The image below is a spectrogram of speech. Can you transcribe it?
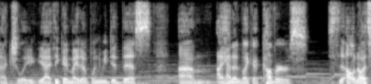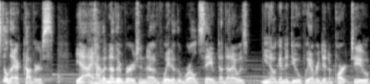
actually. Yeah, I think I might have when we did this. Um, I had a, like a covers. Oh no, it's still there. Covers. Yeah, I have another version of Weight of the World saved that I was, you know, going to do if we ever did a part two,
